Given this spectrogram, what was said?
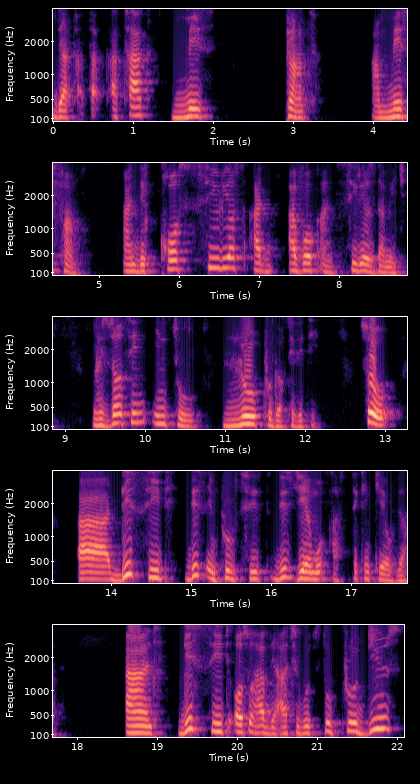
that attack maize plant and maize farm, and they cause serious havoc and serious damage, resulting into low productivity. So uh, this seed, this improved seed, this GMO has taken care of that. And this seed also have the attribute to produce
